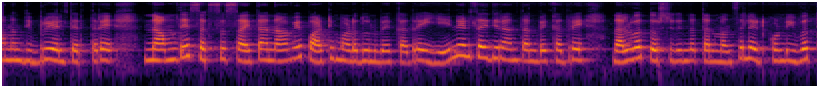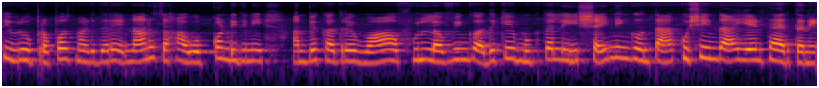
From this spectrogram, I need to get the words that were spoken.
ಆನಂದ್ ಇಬ್ಬರು ಹೇಳ್ತಾ ಇರ್ತಾರೆ ನಮ್ಮದೇ ಸಕ್ಸಸ್ ಆಯಿತಾ, ನಾವೇ ಪಾರ್ಟಿ ಮಾಡೋದು ಅನ್ಬೇಕಾದ್ರೆ ಏನು ಹೇಳ್ತಾ ಇದ್ದೀರಾ ಅಂತ ಅನ್ಬೇಕಾದ್ರೆ ನಲ್ವತ್ತು ವರ್ಷದಿಂದ ತನ್ನ ಮನಸ್ಸಲ್ಲೇ ಇಟ್ಕೊಂಡು ಇವತ್ತು ಇವರು ಪ್ರಪೋಸ್ ಮಾಡಿದ್ದಾರೆ, ನಾನು ಸಹ ಒಪ್ಕೊಂಡಿದ್ದೀನಿ ಅನ್ಬೇಕಾದ್ರೆ ವಾ ಫುಲ್ ಲವ್ವಿಂಗು ಅದಕ್ಕೆ ಮುಖದಲ್ಲಿ ಶೈನಿಂಗು ಅಂತ ಖುಷಿಯಿಂದ ಹೇಳ್ತಾ ಇರ್ತಾನೆ.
